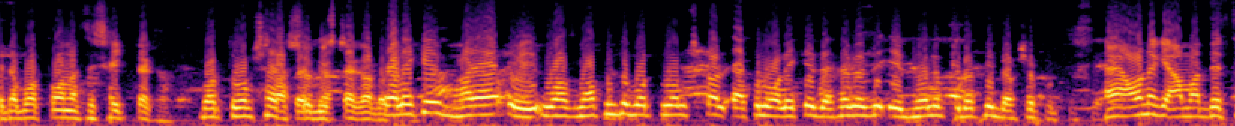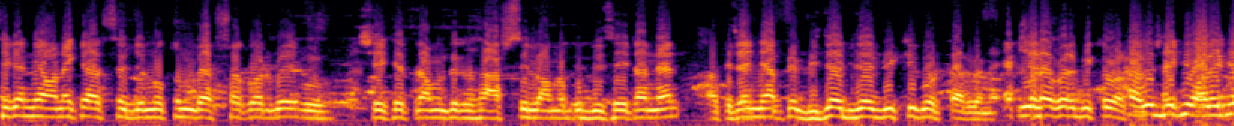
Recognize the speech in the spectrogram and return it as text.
এটা বর্তমান আছে ষাট টাকা। বর্তমান ষাট পাঁচশো বিশ টাকা অনেকে ভাড়া এই ওয়াজ মাহফিল তো বর্তমান কাল এখন অনেকে দেখা যায় যে এই ধরনের প্রোডাক্ট ব্যবসা করতেছে। হ্যাঁ অনেকে আমাদের থেকে নিয়ে অনেকে আছে যে নতুন ব্যবসা করবে। সেই ক্ষেত্রে আমাদের কাছে আসছিল আমরা বুঝেছি এটা নেন। এটা নিয়ে আপনি ভিজায় ভিজায় বিক্রি করতে পারবেন। না একশো টাকা করে বিক্রি করতে দেখি অনেকে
